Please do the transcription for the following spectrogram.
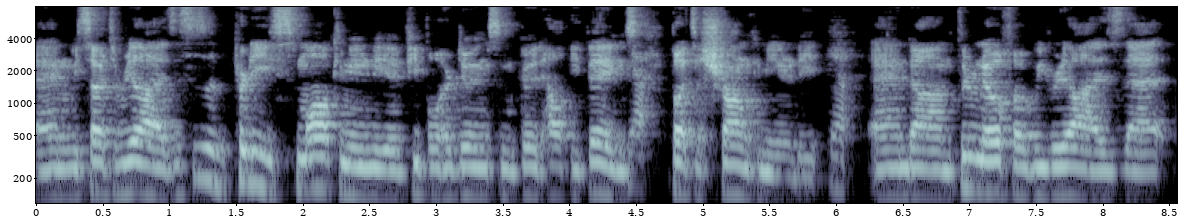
and we start to realize this is a pretty small community of people who are doing some good, healthy things. Yeah. But it's a strong community. Yeah. And um, through NOFA, we realized that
